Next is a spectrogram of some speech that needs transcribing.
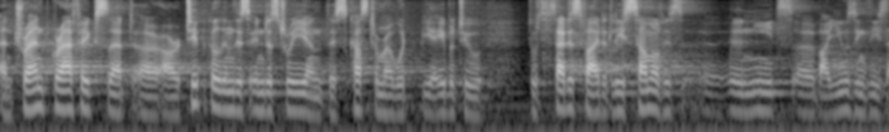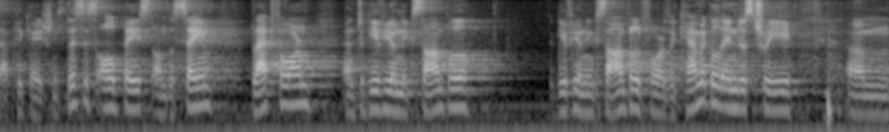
and trend graphics that are, are, typical in this industry and this customer would be able to, to satisfy at least some of his uh, needs uh, by using these applications. This is all based on the same platform and to give you an example, to give you an example for the chemical industry, um,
